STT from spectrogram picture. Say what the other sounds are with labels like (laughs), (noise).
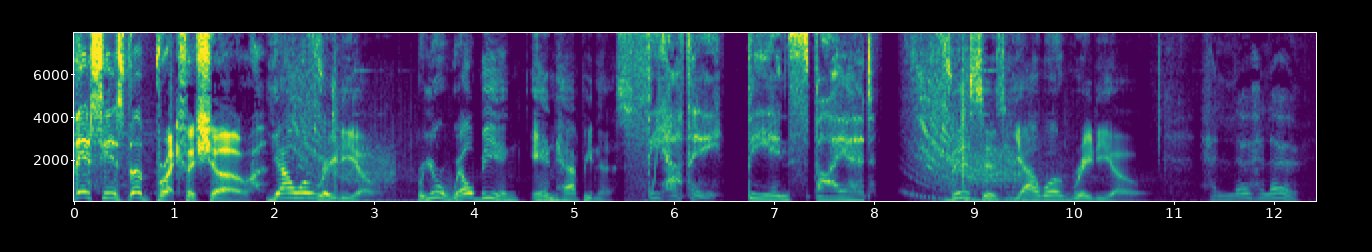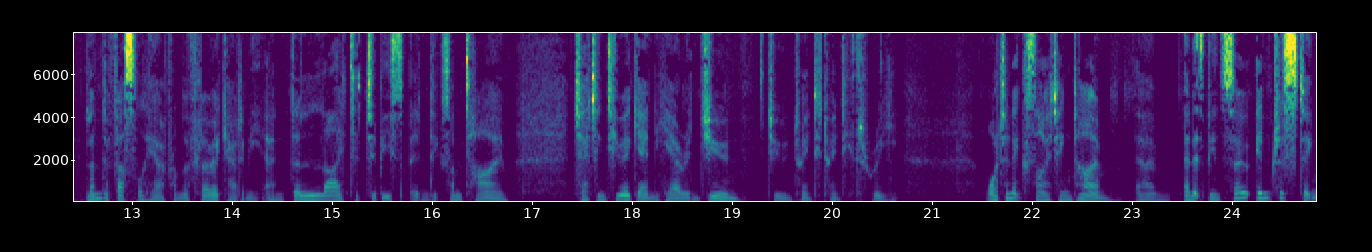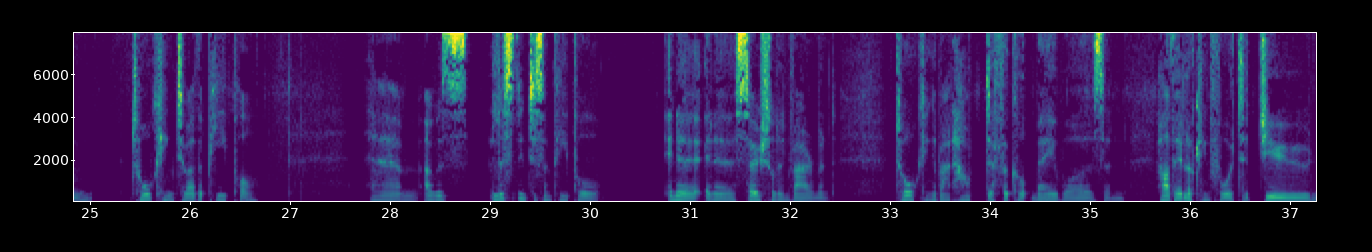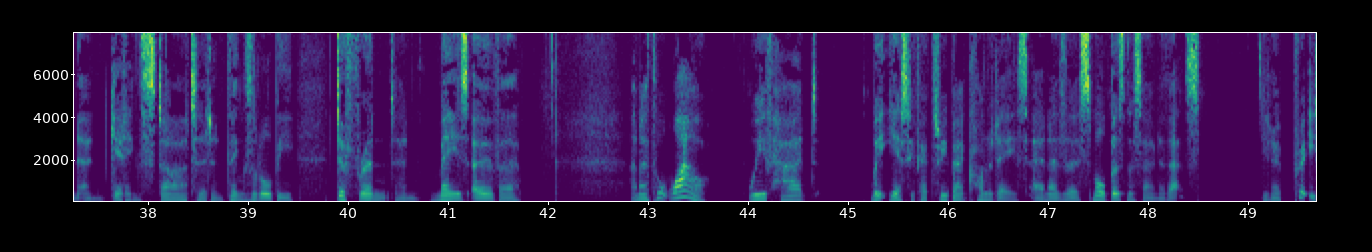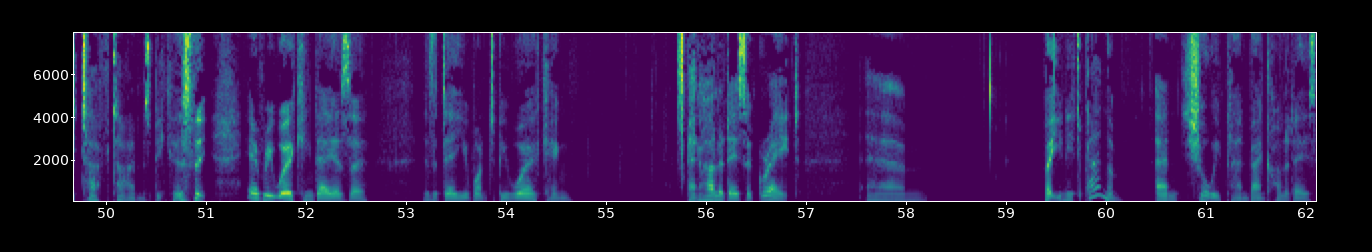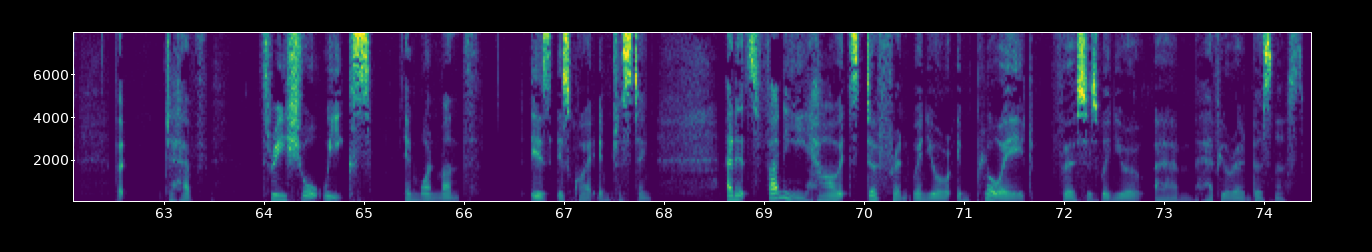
This is The Breakfast Show. Yowah Radio, for your well being and happiness. Be happy. Be inspired. This is Yowah Radio. Hello, hello. Lynda Fussell here from the Flow Academy and delighted to be spending some time chatting to you again here in June, June 2023. What an exciting time. Um, and it's been so interesting talking to other people. Um, I was listening to some people in a in a social environment talking about how difficult May was and how they're looking forward to June and getting started and things will all be different and May's over. And I thought, wow, we've had we, yes, we've had three bank holidays, and as a small business owner, that's you know pretty tough times because (laughs) every working day is a is a day you want to be working, and holidays are great, um, but you need to plan them. And sure, we plan bank holidays, but to have three short weeks in one month is is quite interesting. And it's funny how it's different when you're employed versus when you um, have your own business.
